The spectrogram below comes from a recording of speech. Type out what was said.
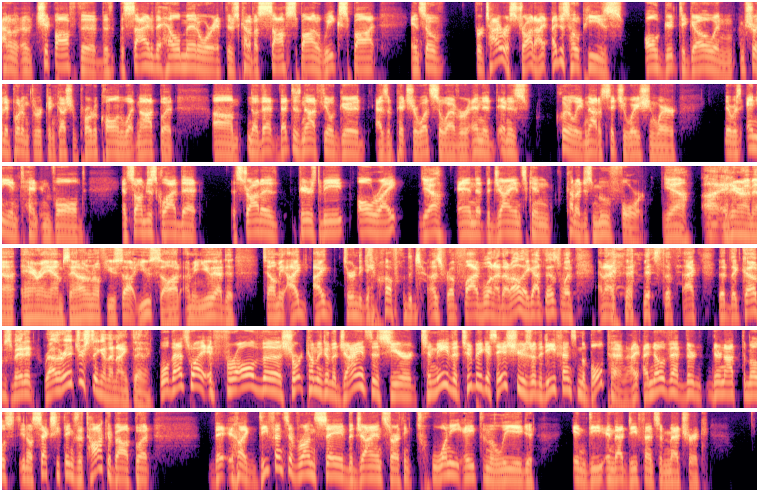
I don't know, chip off the, the the side of the helmet, or if there's kind of a soft spot, a weak spot, and so for Thairo Estrada, I, I just hope he's all good to go, and I'm sure they put him through a concussion protocol and whatnot, but. Um, no, that that does not feel good as a pitcher whatsoever, and it and is clearly not a situation where there was any intent involved. And so I'm just glad that Estrada appears to be all right, Yeah, and that the Giants can kind of just move forward. Yeah, uh, and here I'm uh, here I am saying I don't know if you saw it. You saw it. I mean, you had to tell me. I I turned the game off with the Giants for a five one. I thought, oh, they got this one, and I missed the fact that the Cubs made it rather interesting in the ninth inning. Well, that's why, if for all the shortcomings of the Giants this year, to me, the two biggest issues are the defense and the bullpen. I, I know that they're they're not the most you know sexy things to talk about, but they like defensive runs saved. The Giants are, I think, 28th in the league in de- in that defensive metric.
